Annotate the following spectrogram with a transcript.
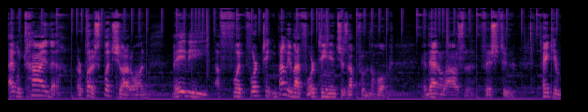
I will tie the, or put a split shot on maybe a foot, 14, probably about 14 inches up from the hook. And that allows the fish to take your,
